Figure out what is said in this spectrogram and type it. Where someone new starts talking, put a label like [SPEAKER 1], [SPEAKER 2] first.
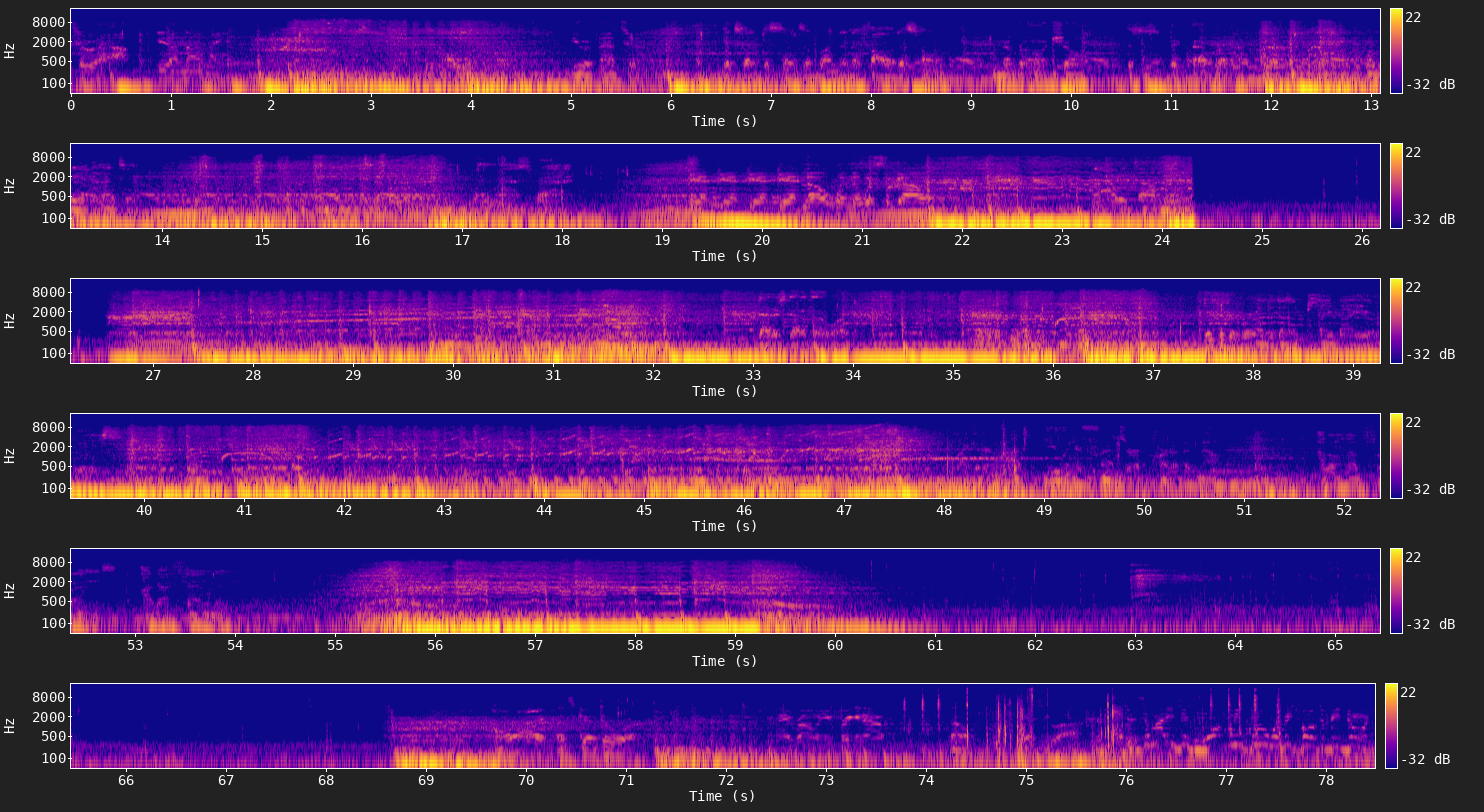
[SPEAKER 1] Toretto, you don't know me. You're about to.
[SPEAKER 2] Looks like the sins of London have followed us home.
[SPEAKER 3] Remember Owen Shaw? This is big bad brother.
[SPEAKER 2] We're being hunted. That's right.
[SPEAKER 4] Get, get, get, get low when the whistle go.
[SPEAKER 3] Daddy's gotta go to work.
[SPEAKER 2] This is a world that doesn't play by your rules.
[SPEAKER 3] Like it or not, you and your friends are a part of it now.
[SPEAKER 2] I don't have friends. I got family. Let's get to work.
[SPEAKER 5] Hey, Roman, you freaking out?
[SPEAKER 2] No, yes you are.
[SPEAKER 5] Can somebody just walk me through what we're supposed to be doing?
